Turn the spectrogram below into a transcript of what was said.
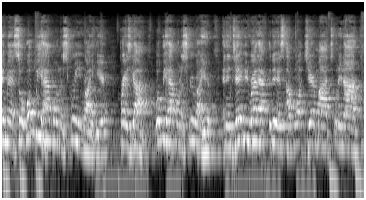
Amen. So what we have on the screen right here, praise God. What we have on the screen right here. And then Jamie, right after this, I want Jeremiah 29,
